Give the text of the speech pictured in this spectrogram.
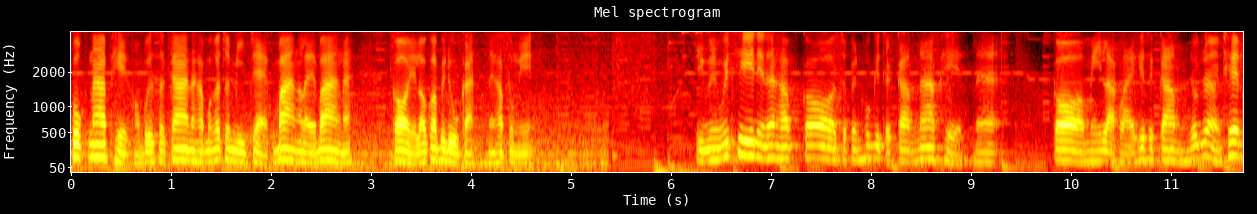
พวกหน้าเพจของเบอร์สก้านะครับ มันก็จะมีแจกบ้างอะไรบ้างนะ ก็เดี๋ยวเราก็ไปดูกันนะครับตรงนี้ อีกหนึ่งวิธีเนี่ยนะครับก็จะเป็นพวกกิจกรรมหน้าเพจนะฮะ ก็มีหลากหลายกิจกรรม ยกตัวอย่างเช่น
